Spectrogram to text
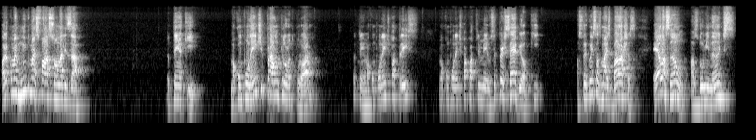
Olha como é muito mais fácil analisar. Eu tenho aqui uma componente para 1 km por hora, eu tenho uma componente para 3 uma componente para 4,5. Você percebe ó, que as frequências mais baixas, elas são as dominantes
